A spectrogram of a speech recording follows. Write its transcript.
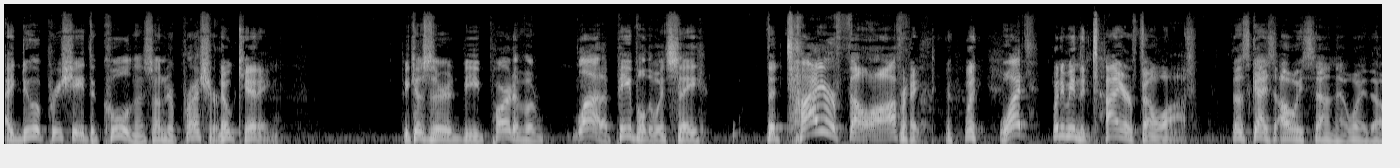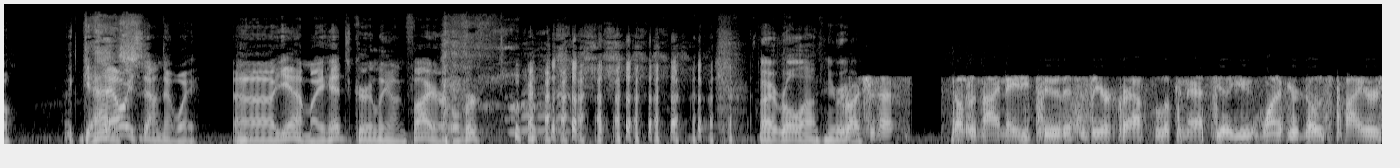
I do appreciate the coolness under pressure. No kidding. because there'd be part of a lot of people that would say the tire fell off. Right. What, What? what do you mean the tire fell off? Those guys always sound that way, though. I guess. They always sound that way. Uh, yeah, my head's currently on fire. Over. All right, roll on. Here we Roger that. Delta 982, this is the aircraft looking at you. you. One of your nose tires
